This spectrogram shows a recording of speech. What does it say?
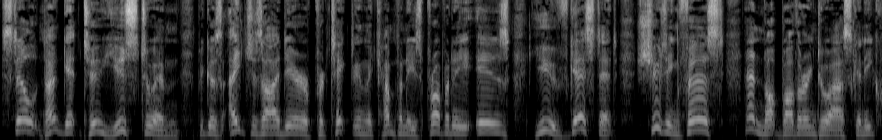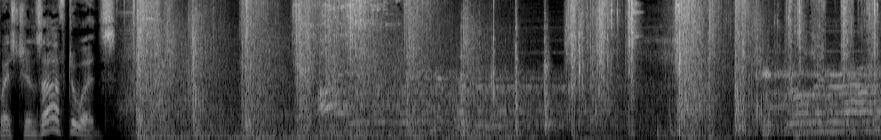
Still, don't get too used to him, because H's idea of protecting the company's property is, you've guessed it, shooting first and not bothering to ask any questions afterwards. Who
